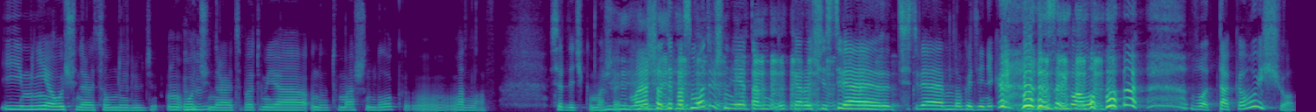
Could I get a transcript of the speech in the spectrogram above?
И мне очень нравятся умные люди, ну, Мгм. очень нравится, поэтому я, ну, вот Машин блог э, One Love. Сердечко Маша. Маша, ты посмотришь мне там, короче, с тебя, с тебя много денег за рекламу. Вот, так, кого еще?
